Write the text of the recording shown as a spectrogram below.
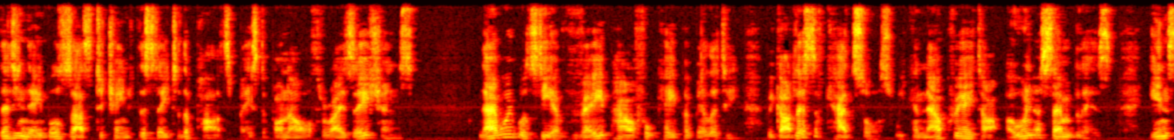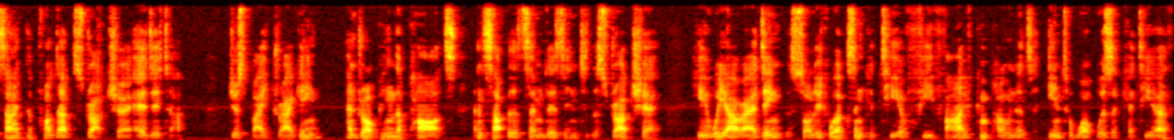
that enables us to change the state of the parts based upon our authorizations. Now we will see a very powerful capability. Regardless of CAD source, we can now create our own assemblies inside the product structure editor just by dragging and dropping the parts and sub-assemblies into the structure. Here we are adding the SolidWorks and CATIA V5 components into what was a CATIA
